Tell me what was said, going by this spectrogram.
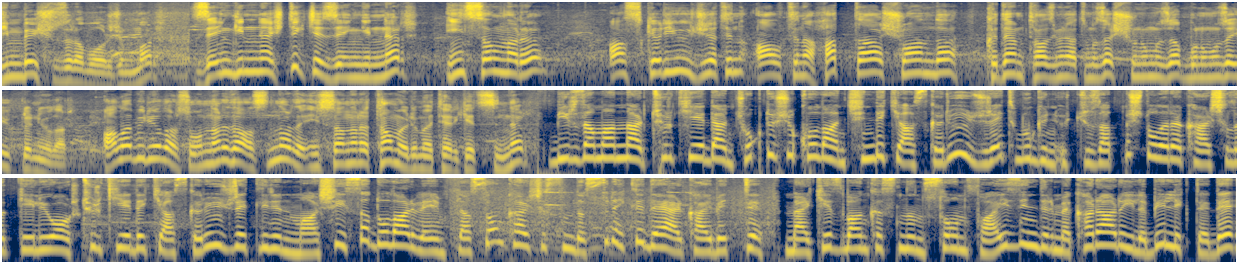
1500 lira borcum var. Zenginleştikçe zenginler insanları asgari ücretin altına hatta şu anda kıdem tazminatımıza şunumuza bunumuza yükleniyorlar. Alabiliyorlarsa onları da alsınlar da insanlara tam ölüme terk etsinler. Bir zamanlar Türkiye'den çok düşük olan Çin'deki asgari ücret bugün 360 dolara karşılık geliyor. Türkiye'deki asgari ücretlinin maaşı ise dolar ve enflasyon karşısında sürekli değer kaybetti. Merkez Bankası'nın son faiz indirme kararıyla birlikte de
